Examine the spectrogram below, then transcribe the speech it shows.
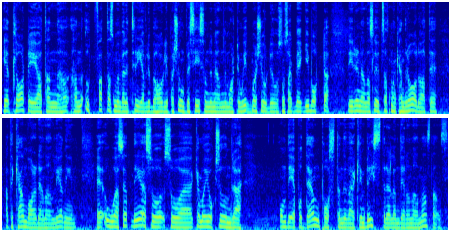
helt klart är ju att han, han uppfattas som en väldigt trevlig och behaglig person precis som du nämnde Martin Whitmars mm. gjorde och som sagt bägge är borta. Det är den enda slutsats man kan dra då att det, att det kan vara den anledningen. Eh, oavsett det så, så kan man ju också undra om det är på den posten det verkligen brister eller om det är någon annanstans.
